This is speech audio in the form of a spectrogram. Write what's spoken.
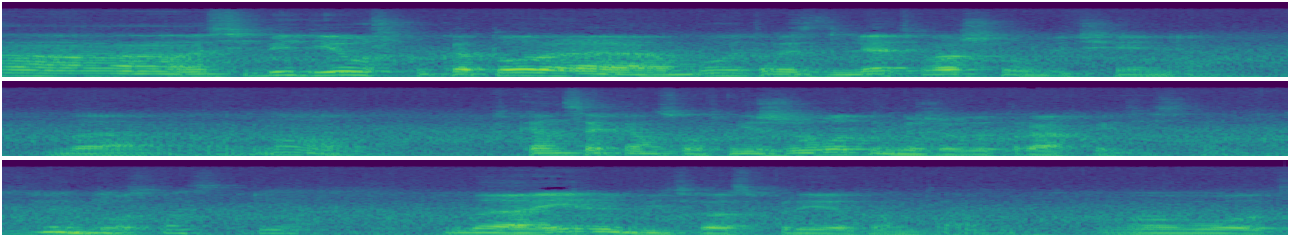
э, себе девушку, которая будет разделять ваши увлечения. Да, ну, в конце концов, не с животными же вы трахаетесь. Там, любить вот. вас при этом. Да, и любить вас при этом там. Ну, вот.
